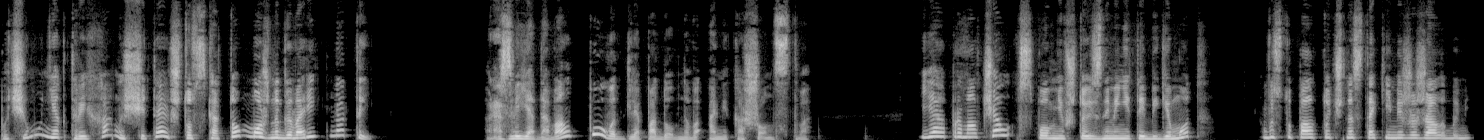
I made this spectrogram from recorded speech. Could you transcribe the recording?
почему некоторые хамы считают, что с котом можно говорить на «ты»? Разве я давал повод для подобного амикошонства? Я промолчал, вспомнив, что и знаменитый бегемот выступал точно с такими же жалобами.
